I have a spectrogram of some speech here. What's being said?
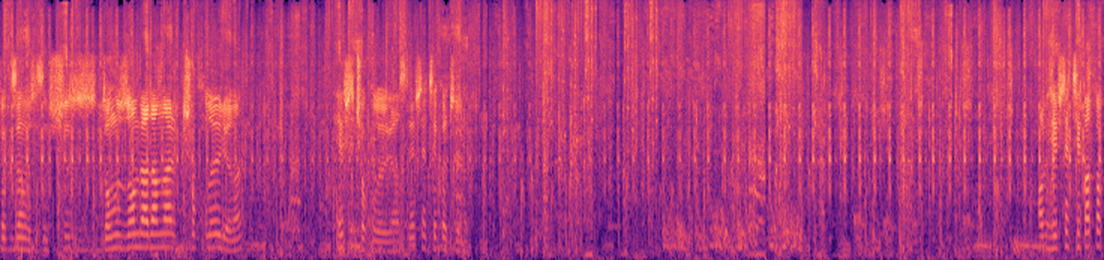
çok güzel olmuşsun. Şu domuz zombi adamlar çok kolay ölüyor lan. Hepsi çok kolay ölüyor aslında. Hepsine tek atıyorum. Hepsine tek atmak...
